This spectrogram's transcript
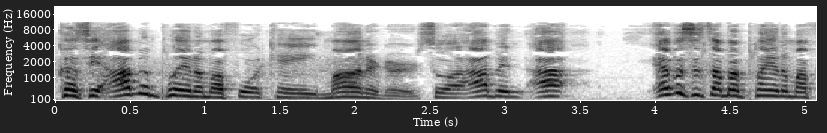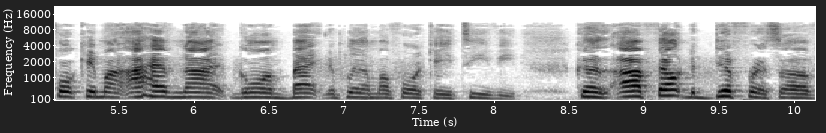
Cause see, I've been playing on my 4K monitor, so I've been I ever since I've been playing on my 4K monitor, I have not gone back to play on my 4K TV because I felt the difference of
